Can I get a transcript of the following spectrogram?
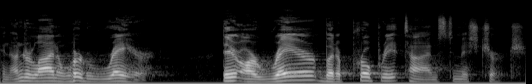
and underline a word rare. There are rare but appropriate times to miss church.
